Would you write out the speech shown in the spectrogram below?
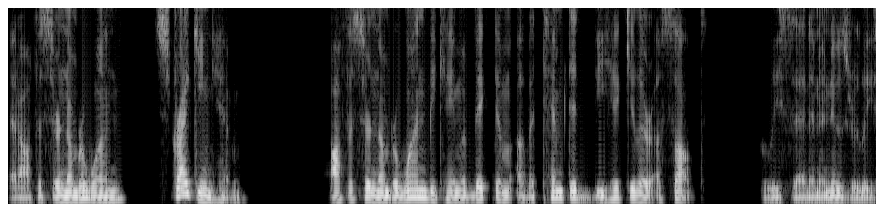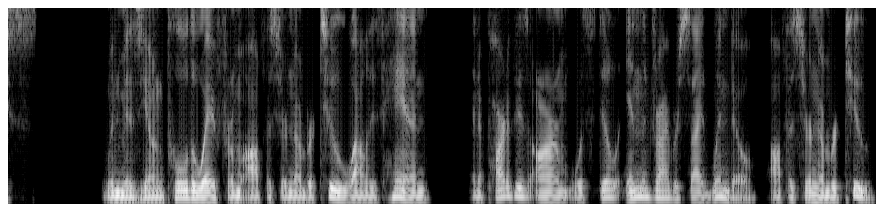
at officer number one, striking him, officer number one became a victim of attempted vehicular assault, police said in a news release. When Ms. Young pulled away from officer number two while his hand and a part of his arm was still in the driver's side window, officer number two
